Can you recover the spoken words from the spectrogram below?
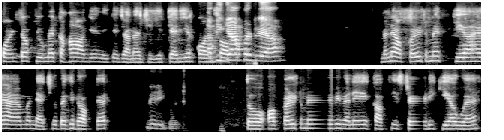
पॉइंट ऑफ़ व्यू में कहाँ आगे लेके जाना चाहिए? कैरियर कौन अभी क्या पढ़ रहे हैं आप? मैंने अकल्ट में किया है I am naturopathy doctor very good तो ऑकल्ट में भी मैंने काफ़ी स्टडी किया हुआ है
